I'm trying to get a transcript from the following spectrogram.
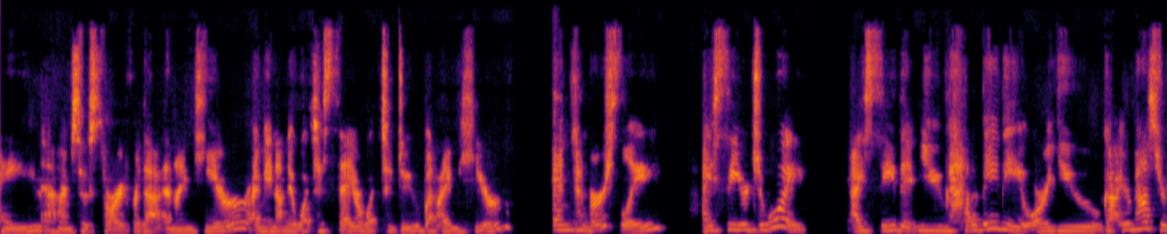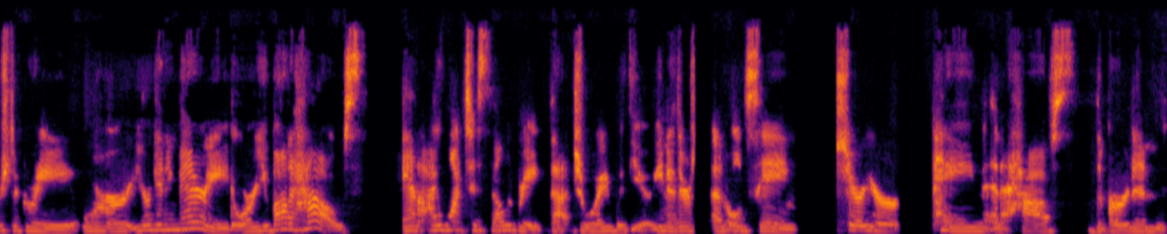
pain, and I'm so sorry for that. And I'm here. I may not know what to say or what to do, but I'm here. And conversely, I see your joy. I see that you had a baby or you got your master's degree or you're getting married or you bought a house. And I want to celebrate that joy with you. You know, there's an old saying share your pain and it halves the burden,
